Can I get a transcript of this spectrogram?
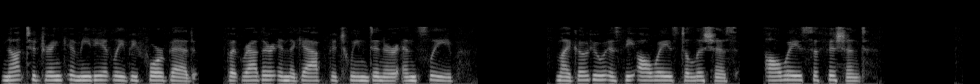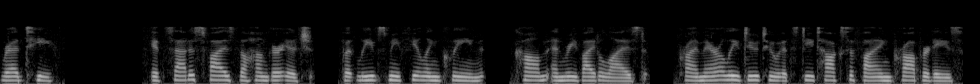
Not to drink immediately before bed, but rather in the gap between dinner and sleep. My go-to is the always delicious, always sufficient. Red tea. It satisfies the hunger itch, but leaves me feeling clean, calm and revitalized, primarily due to its detoxifying properties.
